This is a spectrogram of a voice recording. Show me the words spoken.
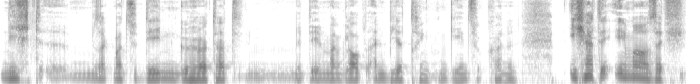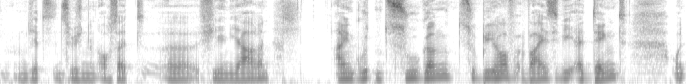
nicht, äh, sag mal, zu denen gehört hat, mit denen man glaubt, ein Bier trinken gehen zu können. Ich hatte immer seit, und jetzt inzwischen dann auch seit äh, vielen Jahren, einen guten Zugang zu Bierhoff, weiß, wie er denkt und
